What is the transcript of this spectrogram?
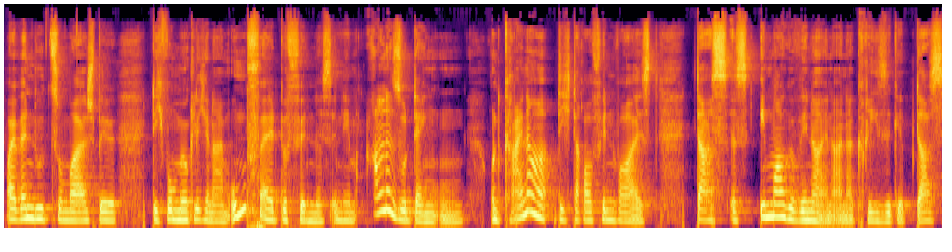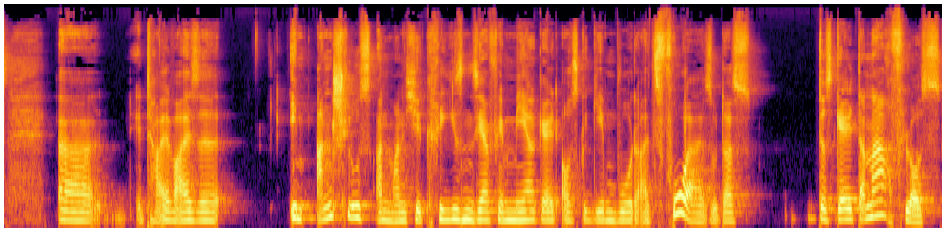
weil wenn du zum Beispiel dich womöglich in einem Umfeld befindest, in dem alle so denken und keiner dich darauf hinweist, dass es immer Gewinner in einer Krise gibt, dass äh, teilweise im Anschluss an manche Krisen sehr viel mehr Geld ausgegeben wurde als vorher, so dass das Geld danach floss.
